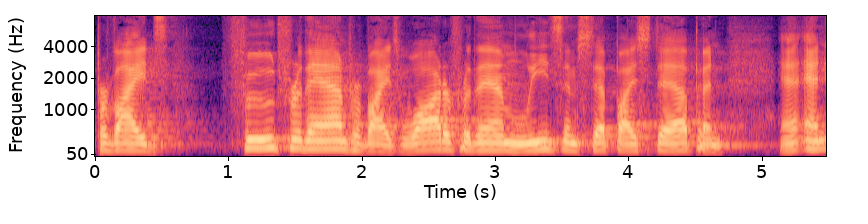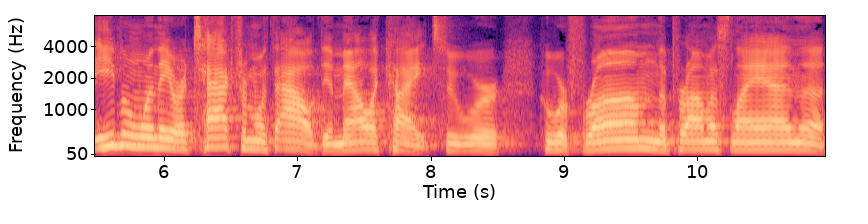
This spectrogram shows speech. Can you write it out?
provides food for them, provides water for them, leads them step by step. And, And, and, even when they were attacked from without, the Amalekites, who were, who were from the promised land, uh,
